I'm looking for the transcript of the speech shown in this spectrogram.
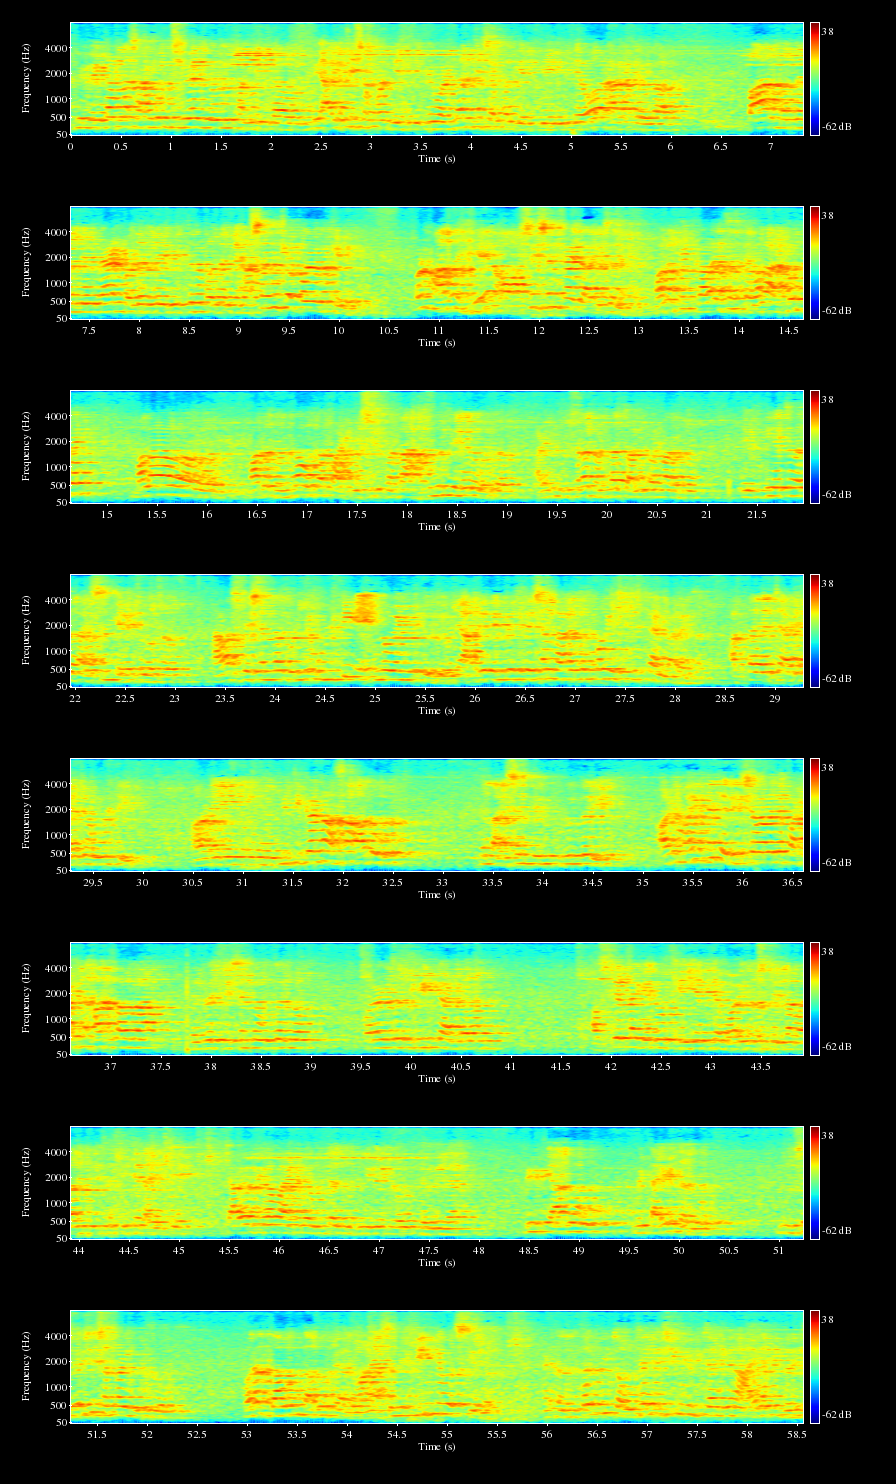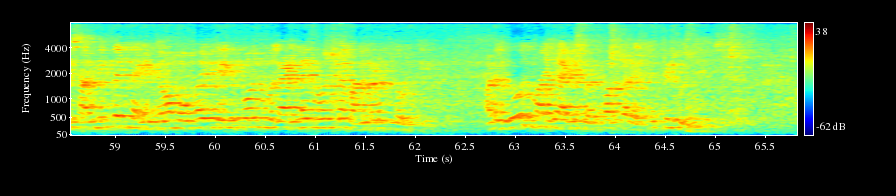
मी वेटरला सांगून शिव्या घेऊन सांगितलं. मी आईची शपथ घेतली मी वडिलांची शपथ घेतली मी देवावर हात ठेवला. बार बदलले बँड बदलले मित्र बदलले असंख्य प्रयोग केले. पण माझं हे ऑब्सेशन काय जायचं नाही. मला ते कळायचंच नाही. मला आठवत आहे मला माझा धंदा होता पार्टनरशिपमधला मला हाकलून दिलेलं होतं आणि मी दुसरा धंदा चालू करणार होतो. एफ डी एचं लायसन घ्यायचं होतं. ठाणा स्टेशनला पूर्वी उलटी नो एंट्री होती. म्हणजे आधी रेल्वे स्टेशन लागायचं मग एस टी स्टँड लागायचं आत्ता ज्याच्या आहे त्याच्या उलटी. आणि मी तिकडनं असा आलो तर लायसन घेऊन कुठून तरी. आणि माहीत नाही त्या रिक्षावाल्याच्या पाठीला हात लावला रेल्वे स्टेशनला उतरलो परळचं तिकीट काढलं. हॉस्टेलला गेलो के एमच्या बॉईज हॉस्टेलला माझे मित्र तिथे राहायचे. चाव्या बिव्या माझ्याकडे होत्या डुप्लिकेट करून ठेवलेल्या. मी ते आलो मी टाईट झालो. मी दुसऱ्या दिवशी सकाळी उठलो. परत जाऊन दारू प्यालो. आणि असं मी तीन दिवस केलं. आणि नंतर मी चौथ्या दिवशी मी विचार केला आईला मी घरी सांगितलंच नाही तेव्हा मोबाईल टेलिफोन लँडलाईनवर काय भानगडच नव्हती. आणि रोज माझी आई स्वयंपाक करायची फिरून द्यायची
